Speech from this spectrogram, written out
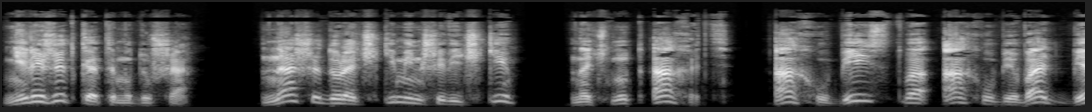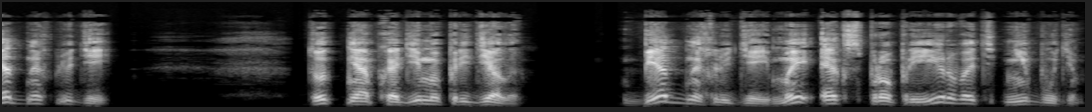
Не лежит к этому душа. Наши дурачки-меньшевички начнут ахать. Ах, убийство, ах, убивать бедных людей. Тут необходимы пределы. Бедных людей мы экспроприировать не будем.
